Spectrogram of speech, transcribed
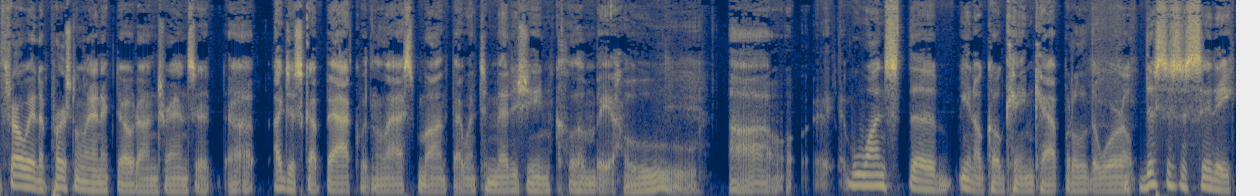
throw in a personal anecdote on transit. Uh, I just got back within the last month. I went to Medellin, Colombia. Ooh uh, once the you know cocaine capital of the world. This is a city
